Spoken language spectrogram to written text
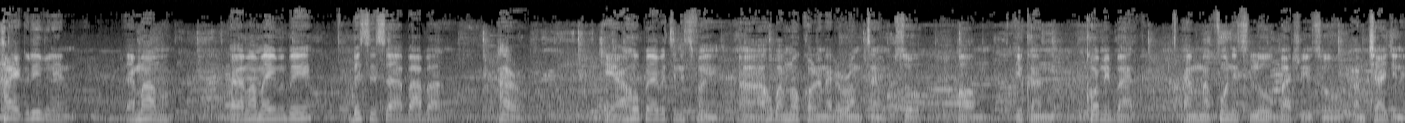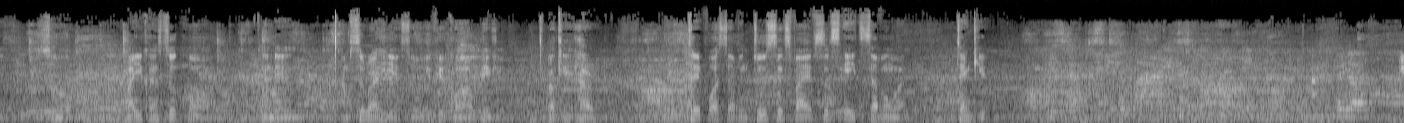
Hi, good evening, uh, Mama. Uh, Mama Amy This is uh, Baba Harold. Yeah, I hope everything is fine. Uh, I hope I'm not calling at the wrong time. So um, you can call me back. And my phone is low battery, so I'm charging it. So, but you can still call. And then still right here. So if you call, I'll pick it. Okay, Harold. 347 265 6871. Thank you. To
